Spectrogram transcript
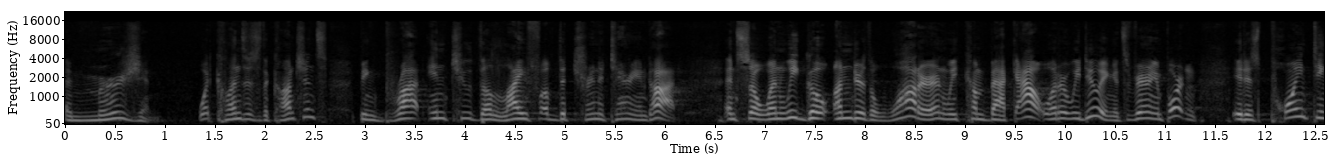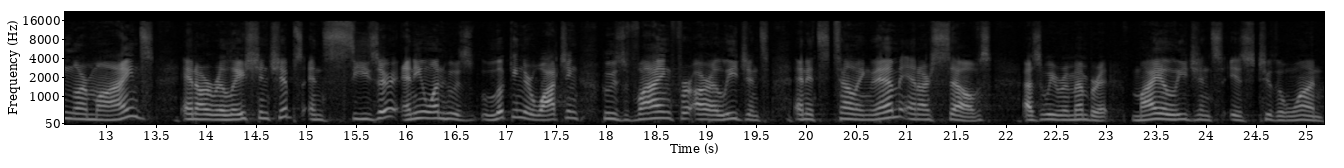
immersion. What cleanses the conscience? Being brought into the life of the Trinitarian God. And so when we go under the water and we come back out, what are we doing? It's very important. It is pointing our minds and our relationships and Caesar, anyone who's looking or watching, who's vying for our allegiance, and it's telling them and ourselves as we remember it, my allegiance is to the one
